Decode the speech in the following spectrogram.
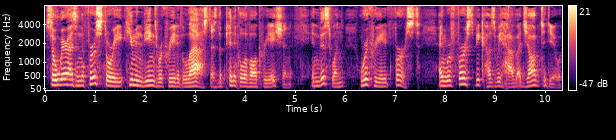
So, whereas in the first story, human beings were created last as the pinnacle of all creation, in this one, we're created first. And we're first because we have a job to do.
